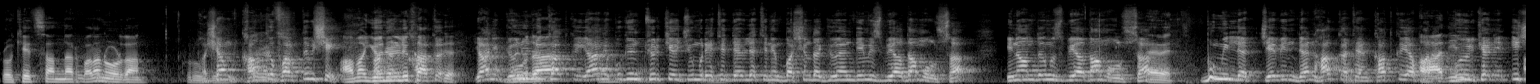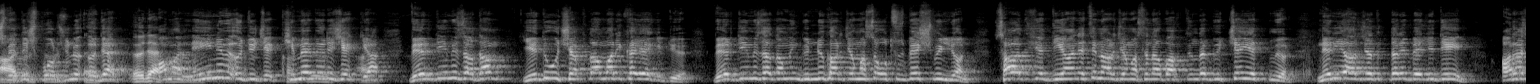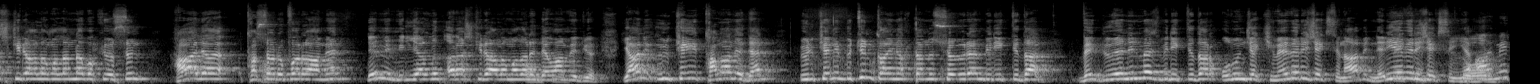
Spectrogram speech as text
Roketsanlar falan oradan kuruldu. Paşam katkı farklı bir şey. Ama gönüllü katkı. Yani gönüllü Burada- katkı. Yani bugün Türkiye Cumhuriyeti Devleti'nin başında güvendiğimiz bir adam olsa, inandığımız bir adam olsa Evet. bu millet cebinden hakikaten katkı yaparak Adil- bu ülkenin iç ve adil, dış borcunu evet. öder. Öder. Ama neyini ödeyecek? Kime verecek ya? Verdiğimiz adam 7 uçakla Amerika'ya gidiyor. Verdiğimiz adamın günlük harcaması 35 milyon. Sadece Diyanet'in harcamasına baktığında bütçe yetmiyor. Nereye harcadıkları belli değil. Araç kiralamalarına bakıyorsun. Hala tasarrufa rağmen değil mi milyarlık araç kiralamaları devam ediyor. Yani ülkeyi talan eden, ülkenin bütün kaynaklarını sömüren bir iktidar ve güvenilmez bir iktidar olunca kime vereceksin abi? Nereye vereceksin ya? Ahmet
